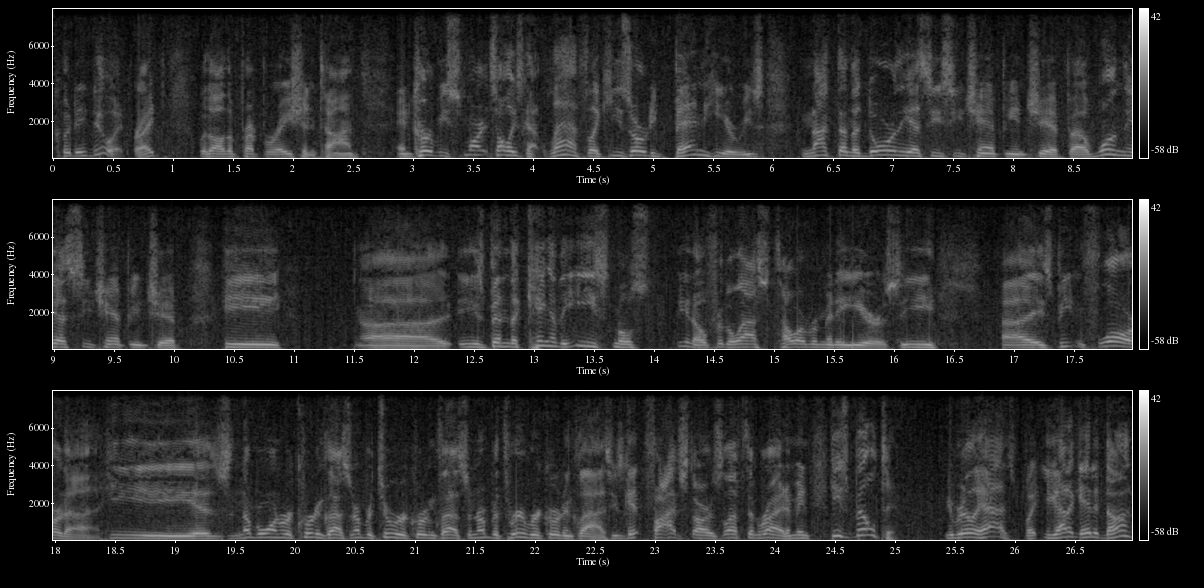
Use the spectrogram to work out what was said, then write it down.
could he do it? Right with all the preparation time and Kirby Smart, it's all he's got left. Like he's already been here. He's knocked on the door of the SEC championship, uh, won the SEC championship. He uh, he's been the king of the East most, you know, for the last however many years. He uh, he's beaten Florida. He is number one recruiting class, number two recruiting class, number three recruiting class. He's getting five stars left and right. I mean, he's built it. He really has. But you got to get it done.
